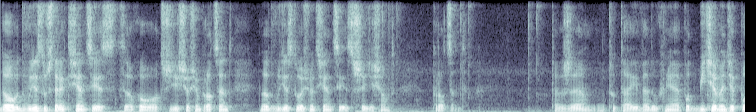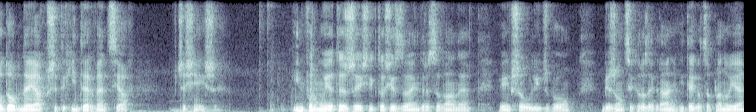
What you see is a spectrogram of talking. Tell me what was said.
Do 24 tysięcy jest około 38%, do 28 tysięcy jest 60%. Także tutaj według mnie podbicie będzie podobne jak przy tych interwencjach wcześniejszych. Informuję też, że jeśli ktoś jest zainteresowany większą liczbą bieżących rozegrań i tego, co planuje,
